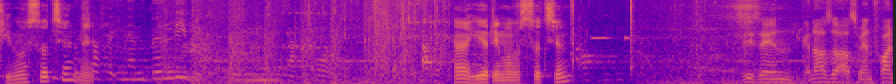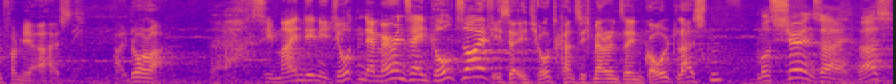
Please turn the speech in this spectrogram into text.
Die was zu erzählen? Nee. Ah, hier hat jemand was zu erzählen. Sie sehen genauso aus wie ein Freund von mir. Er heißt Pandora. Ach, Sie meinen den Idioten, der Marin Zane Gold säuft? Dieser Idiot kann sich Marin Zane Gold leisten? Muss schön sein, was?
